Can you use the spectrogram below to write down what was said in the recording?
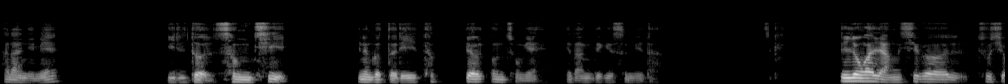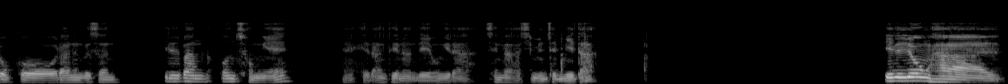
하나님의 일들, 성취 이런 것들이 특별 은총에 해당되겠습니다. 일용할 양식을 주시옵고라는 것은 일반 은총에 해당되는 내용이라 생각하시면 됩니다. 일용할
